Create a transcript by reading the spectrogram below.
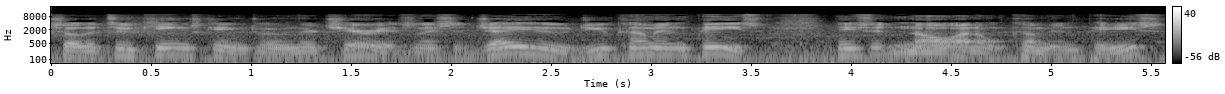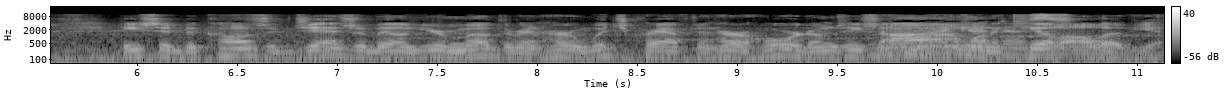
So the two kings came to him in their chariots, and they said, Jehu, do you come in peace? And he said, No, I don't come in peace. He said, Because of Jezebel, your mother, and her witchcraft and her whoredoms, he said, I'm, going to kill all of you.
